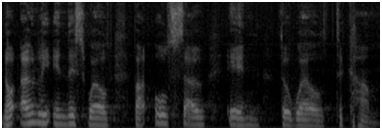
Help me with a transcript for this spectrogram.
not only in this world, but also in the world to come.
